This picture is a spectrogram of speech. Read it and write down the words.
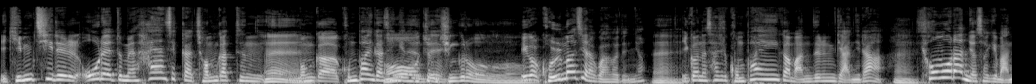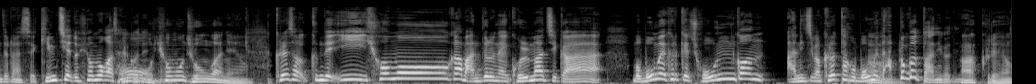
이 김치를 오래 두면 하얀 색깔 점 같은 네. 뭔가 곰팡이가 생기는데 어, 좀 징그러워. 이걸 골마지라고 하거든요. 네. 이거는 사실 곰팡이가 만드는 게 아니라 네. 효모란 녀석이 만들어놨어요. 김치에도 효모가 살거든요. 오, 효모 좋은 거 아니에요? 그래서 근데 이 효모가 만들어낸 골마지가 뭐 몸에 그렇게 좋은 건 아니지만 그렇다고 몸에 어. 나쁜 것도 아니거든요. 아 그래요?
